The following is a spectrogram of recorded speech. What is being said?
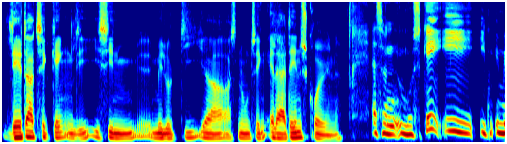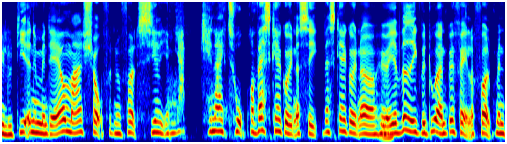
lettere tilgængelig i sine øh, melodier og sådan nogle ting, eller er det en skrøne? altså, måske i, i, i melodierne, men det er jo meget sjovt, for når folk siger, jamen, jeg kender ikke to hvad skal jeg gå ind og se? Hvad skal jeg gå ind og høre? Jeg ved ikke, hvad du anbefaler folk, men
